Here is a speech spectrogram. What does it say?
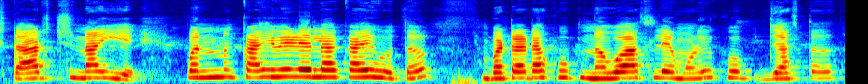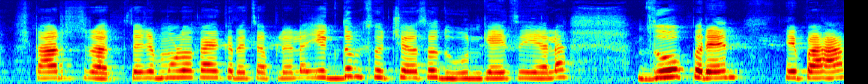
स्टार्च नाही आहे पण काही वेळेला काय होतं बटाटा खूप नवा असल्यामुळे खूप जास्त स्टार्च राहतं. त्याच्यामुळं काय करायचं आपल्याला? एकदम स्वच्छ असं धुवून घ्यायचं याला. जोपर्यंत हे पहा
